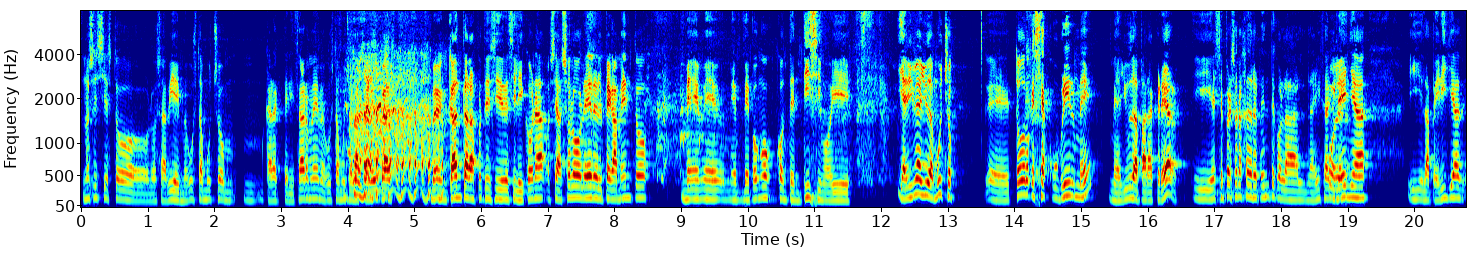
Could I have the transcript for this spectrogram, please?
no sé si esto lo sabía y me gusta mucho mm, caracterizarme, me gustan mucho las pelucas, me encantan las prótesis de silicona. O sea, solo leer el pegamento me, me- me- me pongo contentísimo y, y a mí me ayuda mucho. eh, todo lo que sea cubrirme me ayuda para crear. Y ese personaje de repente con la nariz aguileña y la perilla,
